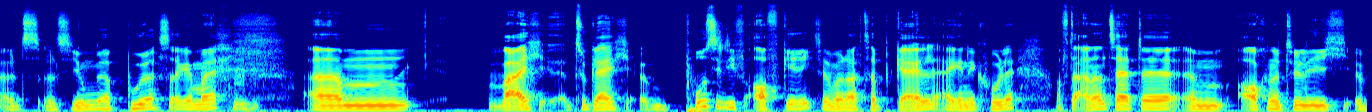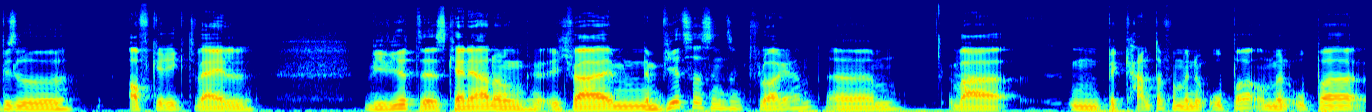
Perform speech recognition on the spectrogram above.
als, als junger Bur, sage ich mal, ähm, war ich zugleich positiv aufgeregt, weil man gedacht habe, geil, eigene Kohle. Auf der anderen Seite ähm, auch natürlich ein bisschen aufgeregt, weil, wie wird das? Keine Ahnung. Ich war in einem Wirtshaus in St. Florian, ähm, war ein Bekannter von meinem Opa und mein Opa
